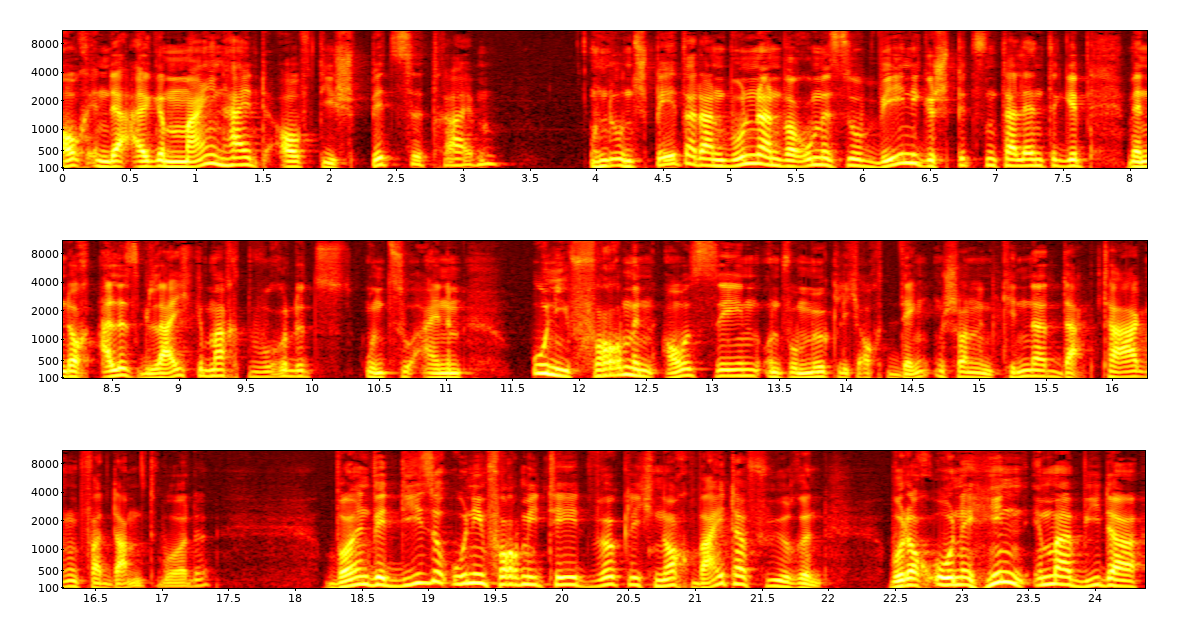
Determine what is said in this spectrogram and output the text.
auch in der Allgemeinheit auf die Spitze treiben? Und uns später dann wundern, warum es so wenige Spitzentalente gibt, wenn doch alles gleich gemacht wurde und zu einem uniformen Aussehen und womöglich auch Denken schon in Kindertagen verdammt wurde? Wollen wir diese Uniformität wirklich noch weiterführen, wo doch ohnehin immer wieder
